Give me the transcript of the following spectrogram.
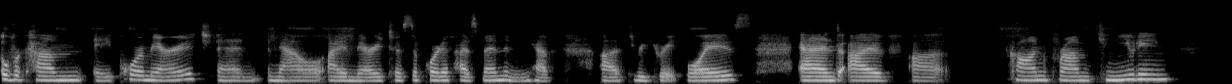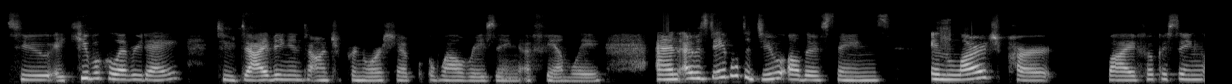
overcome a poor marriage, and now I am married to a supportive husband, and we have uh, three great boys. And I've uh, gone from commuting to a cubicle every day to diving into entrepreneurship while raising a family. And I was able to do all those things in large part by focusing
